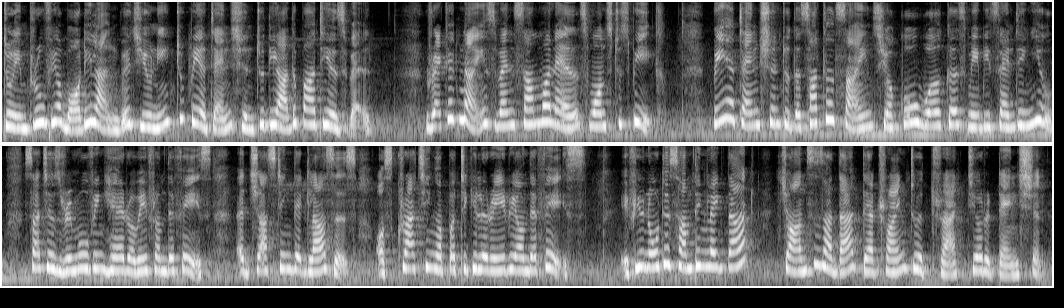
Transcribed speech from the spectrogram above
To improve your body language, you need to pay attention to the other party as well. Recognize when someone else wants to speak. Pay attention to the subtle signs your co workers may be sending you, such as removing hair away from their face, adjusting their glasses, or scratching a particular area on their face. If you notice something like that, chances are that they are trying to attract your attention.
